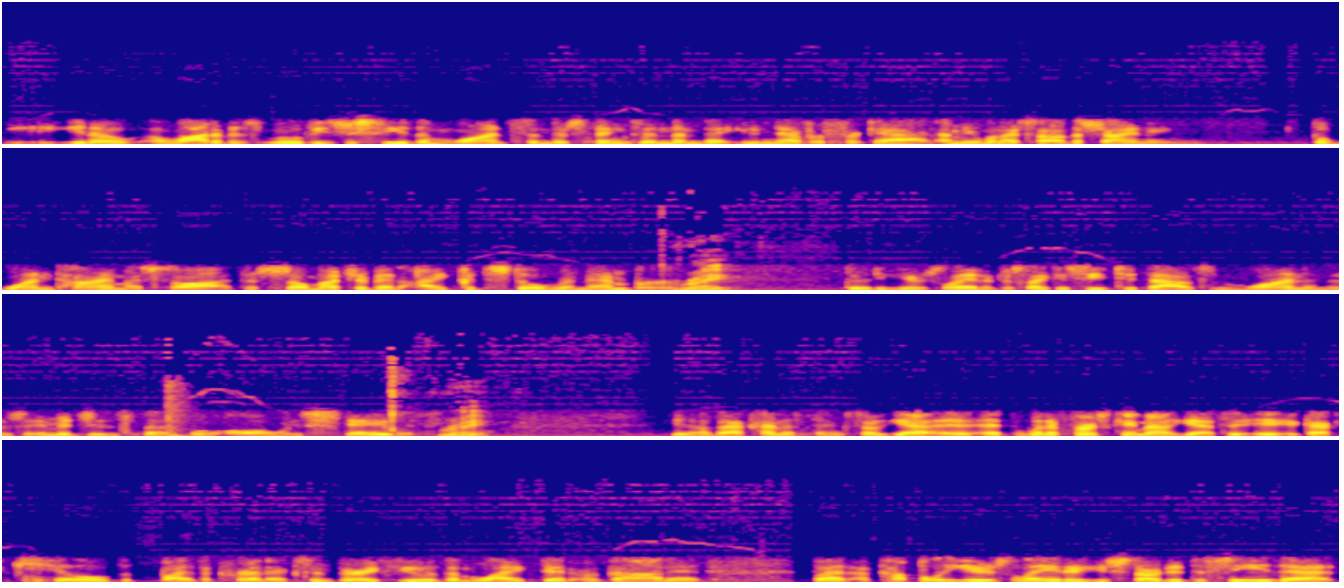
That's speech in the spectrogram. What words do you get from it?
you know, a lot of his movies, you see them once, and there's things in them that you never forget. I mean, when I saw The Shining, the one time I saw it, there's so much of it I could still remember. Right. 30 years later, just like you see 2001, and there's images that will always stay with you. Right. You know, that kind of thing. So, yeah, it, it, when it first came out, yes, it, it got killed by the critics, and very few of them liked it or got it. But a couple of years later, you started to see that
